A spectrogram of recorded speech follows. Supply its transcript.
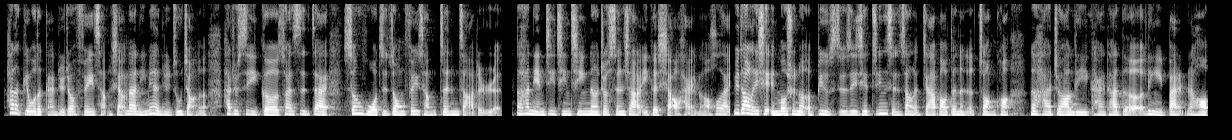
它的给我的感觉就非常。想象那里面的女主角呢，她就是一个算是在生活之中非常挣扎的人。那她年纪轻轻呢，就生下了一个小孩，然后后来遇到了一些 emotional abuse，就是一些精神上的家暴等等的状况，那她就要离开她的另一半，然后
